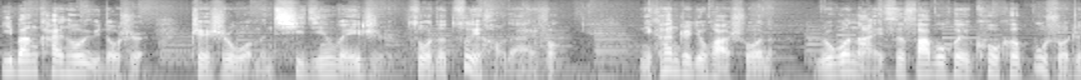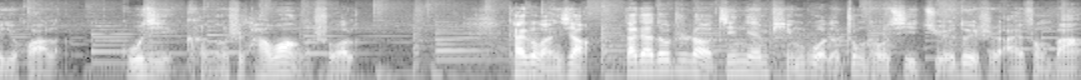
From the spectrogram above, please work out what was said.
一般开头语都是：“这是我们迄今为止做的最好的 iPhone。”你看这句话说的，如果哪一次发布会库克不说这句话了，估计可能是他忘了说了。开个玩笑，大家都知道，今年苹果的重头戏绝对是 iPhone 八。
